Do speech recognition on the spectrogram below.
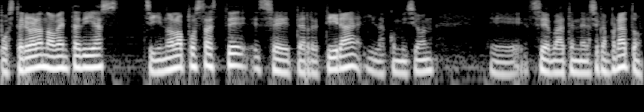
Posterior a 90 días, si no lo apostaste, se te retira y la comisión eh, se va a tener ese campeonato.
